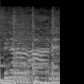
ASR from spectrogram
finale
